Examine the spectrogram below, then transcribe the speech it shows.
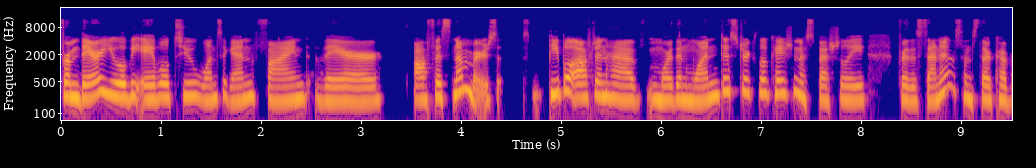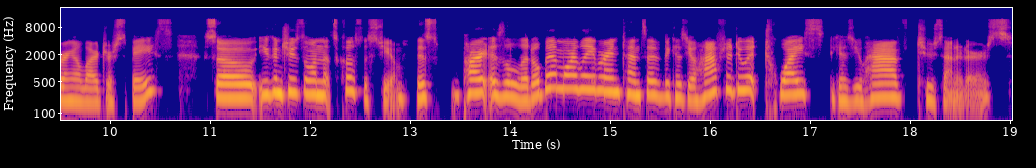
From there, you will be able to once again find their office numbers. People often have more than one district location, especially for the Senate, since they're covering a larger space. So you can choose the one that's closest to you. This part is a little bit more labor intensive because you'll have to do it twice because you have two senators.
